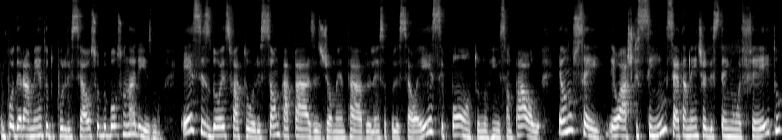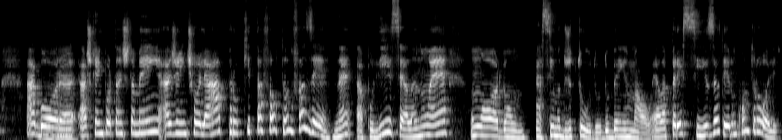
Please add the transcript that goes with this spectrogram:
empoderamento do policial sobre o bolsonarismo. Esses dois fatores são capazes de aumentar a violência policial a esse ponto no Rio e São Paulo? Eu não sei. Eu acho que sim, certamente eles têm um efeito. Agora, uhum. acho que é importante também a gente olhar para o que está faltando fazer, né? A polícia, ela não é um órgão acima de tudo, do bem e do mal. Ela precisa ter um controle.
